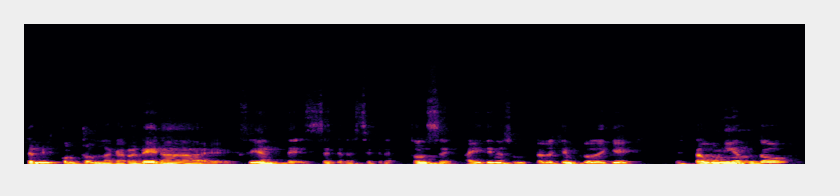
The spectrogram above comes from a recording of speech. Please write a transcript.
tener control de la carretera, eh, accidentes, etcétera, etcétera. Entonces, ahí tienes un claro ejemplo de que está uniendo,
